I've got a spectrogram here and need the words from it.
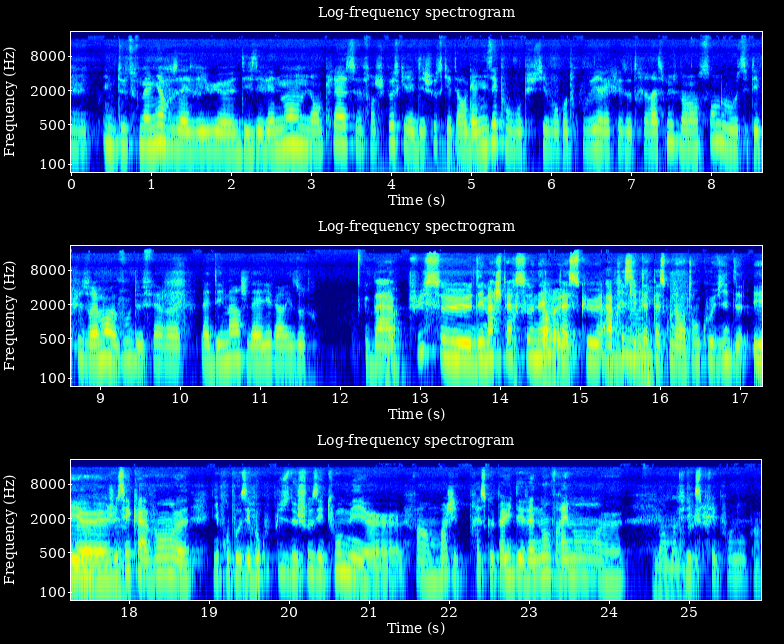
oui. Et de toute manière, vous avez eu euh, des événements mis en place. Enfin, je suppose qu'il y a des choses qui étaient organisées pour que vous puissiez vous retrouver avec les autres Erasmus dans l'ensemble, ou c'était plus vraiment à vous de faire euh, la démarche d'aller vers les autres? Bah, Bah. plus euh, démarche personnelle Pareil. parce que après c'est Oui. peut-être parce qu'on est en temps Covid et Mm. euh, je sais qu'avant euh, ils proposaient beaucoup plus de choses et tout mais euh, enfin moi j'ai presque pas eu d'événement vraiment euh, Non, moi non fait plus. exprès pour nous quoi.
